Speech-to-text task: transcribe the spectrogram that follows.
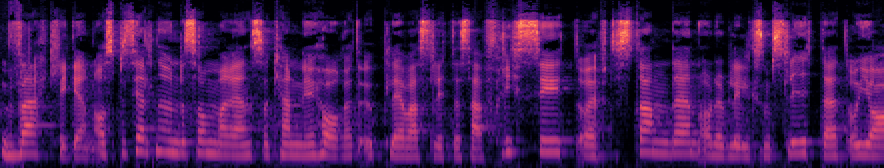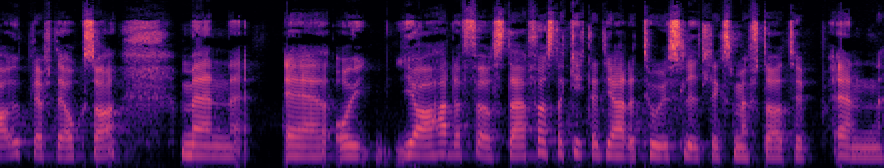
Verkligen, och speciellt nu under sommaren så kan ju håret upplevas lite så här frissigt och efter stranden och det blir liksom slitet och jag har upplevt det också. Men, eh, och jag hade första, första kittet jag hade tog ju slut liksom efter typ en,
